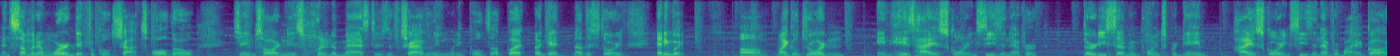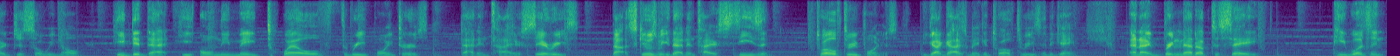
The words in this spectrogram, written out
And some of them were difficult shots, although James Harden is one of the masters of traveling when he pulls up. But again, another story. Anyway, um, Michael Jordan, in his highest scoring season ever, 37 points per game, highest scoring season ever by a guard, just so we know. He did that. He only made 12 three pointers that entire series. That, excuse me, that entire season. 12 three pointers. You got guys making 12 threes in the game. And I bring that up to say he wasn't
